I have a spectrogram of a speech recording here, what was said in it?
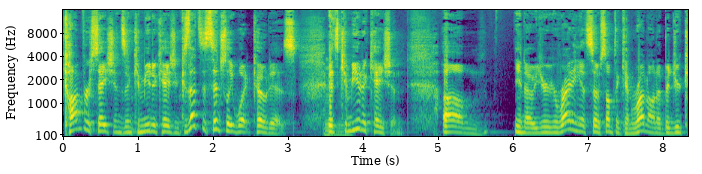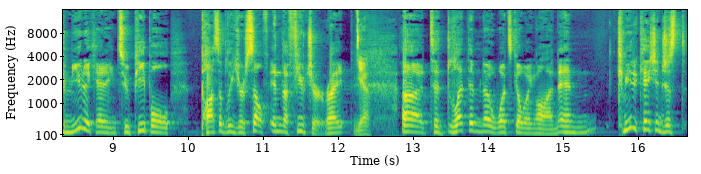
conversations and communication, because that's essentially what code is. Mm -hmm. It's communication. Um, you know, you're, you're writing it so something can run on it, but you're communicating to people, possibly yourself in the future, right? Yeah. Uh, to let them know what's going on, and communication just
